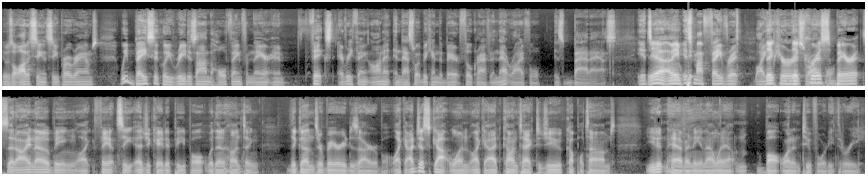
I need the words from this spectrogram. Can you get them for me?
It was a lot of CNC programs. We basically redesigned the whole thing from there and fixed everything on it, and that's what became the Barrett Fieldcraft. And that rifle is badass. It's Yeah, I mean, it's my favorite like the, the Chris rifle. Barretts that I know, being like fancy, educated people within hunting, the guns are very desirable. Like I just got one. Like I'd contacted you a couple times. You didn't have any, and I went out and bought one in two forty three,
